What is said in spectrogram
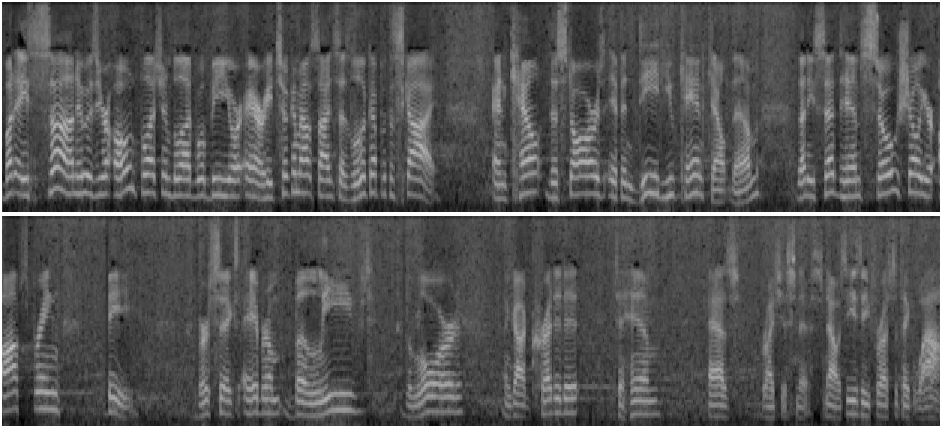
but a son who is your own flesh and blood will be your heir. He took him outside and says, Look up at the sky and count the stars if indeed you can count them. Then he said to him, So shall your offspring be. Verse 6 Abram believed the Lord, and God credited it to him as righteousness. Now, it's easy for us to think, wow,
